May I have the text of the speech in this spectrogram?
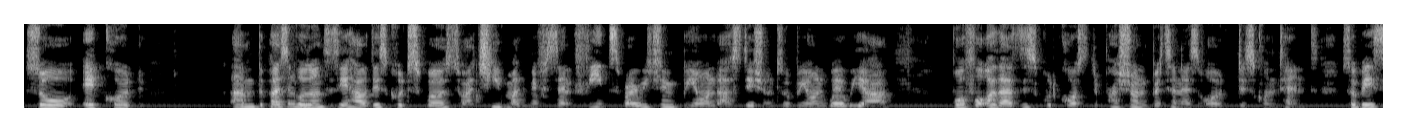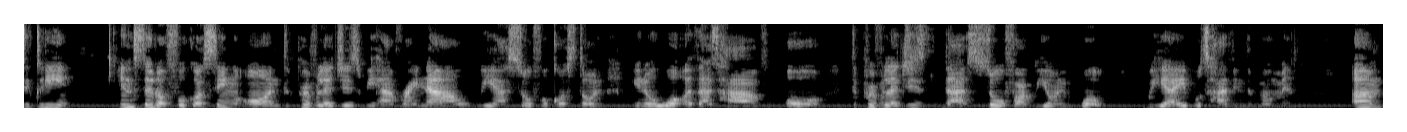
So it could um, the person goes on to say how this could spur us to achieve magnificent feats by reaching beyond our station, so beyond where we are. But for others, this could cause depression, bitterness, or discontent. So basically, instead of focusing on the privileges we have right now, we are so focused on, you know, what others have or the privileges that so far beyond what we are able to have in the moment. Um,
